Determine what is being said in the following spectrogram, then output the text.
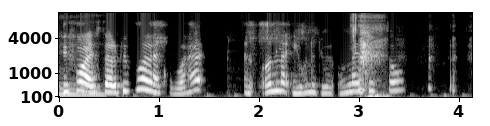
before I Mhm. started, people were like, "What? An online? You want to do an online store?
